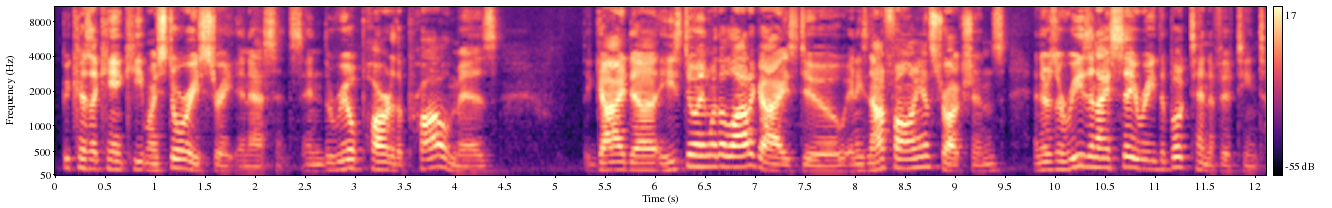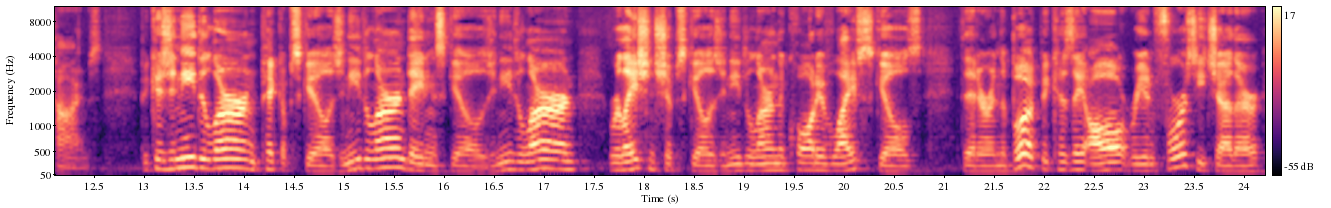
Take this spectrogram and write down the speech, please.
because I can't keep my story straight, in essence. And the real part of the problem is the guy does, he's doing what a lot of guys do, and he's not following instructions. And there's a reason I say read the book 10 to 15 times because you need to learn pickup skills, you need to learn dating skills, you need to learn relationship skills, you need to learn the quality of life skills that are in the book because they all reinforce each other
